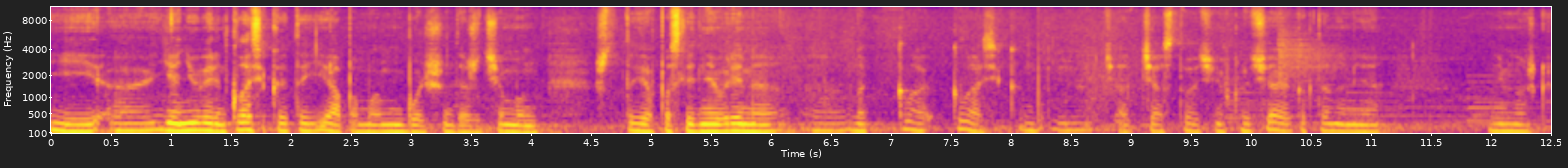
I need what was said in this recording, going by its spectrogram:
и а, я не уверен, классика это я, по-моему, больше даже, чем он. Что-то я в последнее время а, на кла- классику часто очень включаю, как-то она меня немножко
